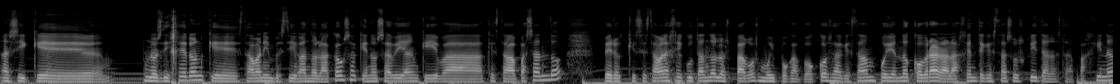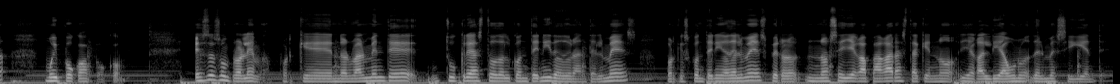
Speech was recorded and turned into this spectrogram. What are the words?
Así que nos dijeron que estaban investigando la causa, que no sabían qué iba, qué estaba pasando, pero que se estaban ejecutando los pagos muy poco a poco, o sea, que estaban pudiendo cobrar a la gente que está suscrita a nuestra página muy poco a poco. Eso es un problema, porque normalmente tú creas todo el contenido durante el mes, porque es contenido del mes, pero no se llega a pagar hasta que no llega el día 1 del mes siguiente.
